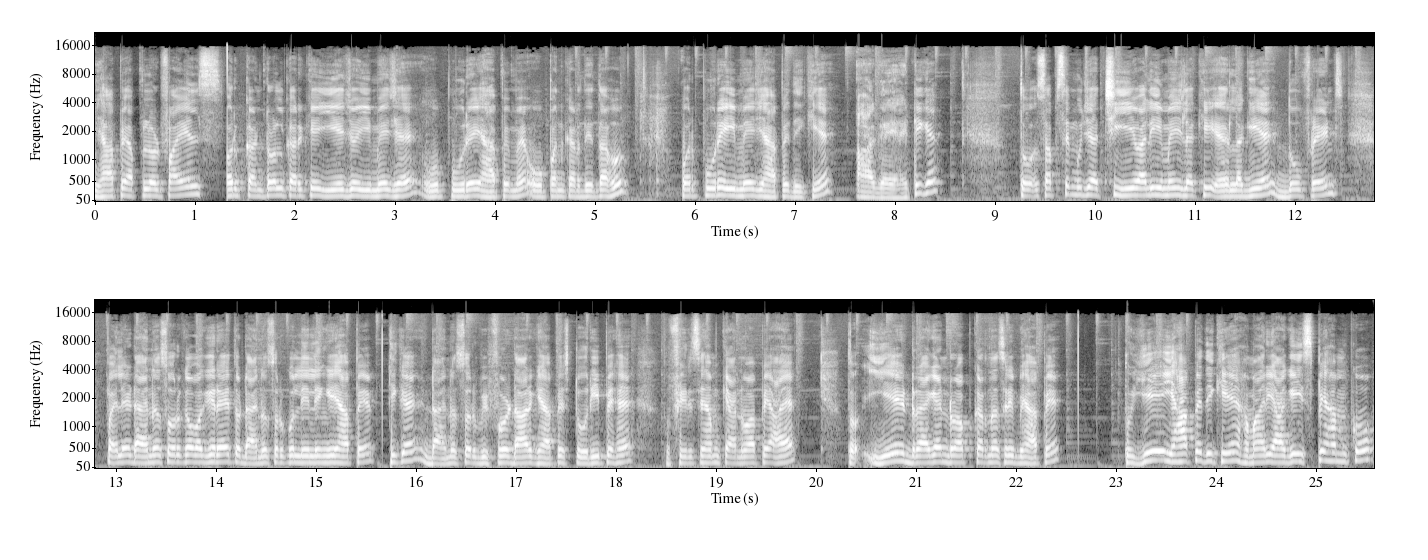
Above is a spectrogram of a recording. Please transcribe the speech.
यहाँ पे अपलोड फाइल्स और कंट्रोल करके ये जो इमेज है, वो पूरे यहाँ पे मैं ओपन कर देता हूँ और पूरे इमेज यहाँ पे देखिए, आ गए हैं, ठीक है? तो सबसे मुझे अच्छी ये वाली इमेज लगी लगी है दो फ्रेंड्स पहले डायनासोर का वगैरह है तो डायनासोर को ले लेंगे यहाँ पे, ठीक है? डायनासोर बिफोर डार्क यहाँ पे स्टोरी पे है तो फिर से हम कैनवा पे आए। तो ये ड्रैग एंड ड्रॉप करना सिर्फ़ यहाँ पे। तो ये यहाँ पे देखिए, हमारी आगे इस पर हमको,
